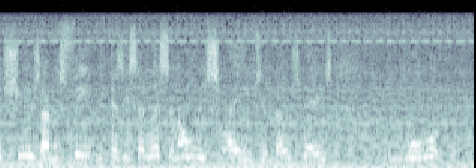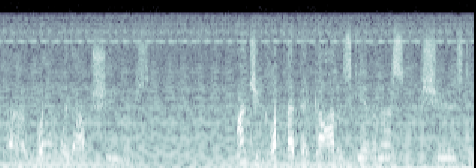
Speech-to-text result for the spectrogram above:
Put shoes on his feet because he said, listen, only slaves in those days wore, uh, went without shoes. Aren't you glad that God has given us shoes to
